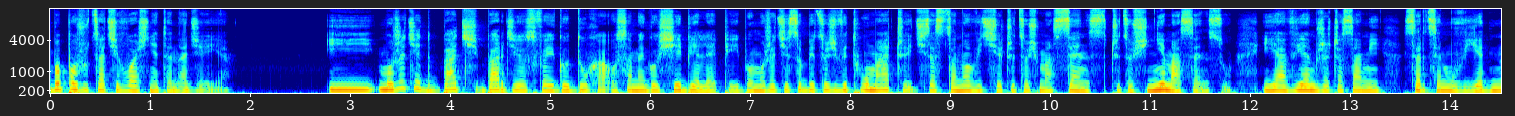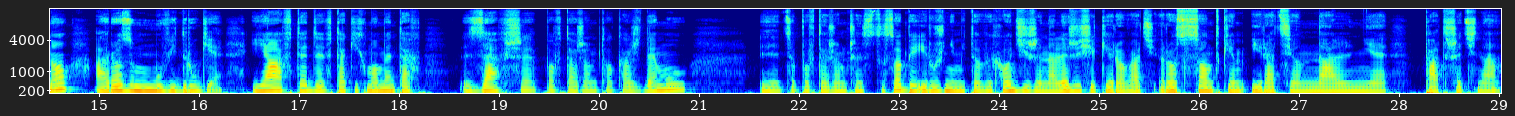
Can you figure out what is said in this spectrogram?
bo porzucacie właśnie te nadzieje. I możecie dbać bardziej o swojego ducha, o samego siebie lepiej, bo możecie sobie coś wytłumaczyć, zastanowić się, czy coś ma sens, czy coś nie ma sensu. I ja wiem, że czasami serce mówi jedno, a rozum mówi drugie. I ja wtedy w takich momentach Zawsze powtarzam to każdemu, y, co powtarzam często sobie, i różnie mi to wychodzi, że należy się kierować rozsądkiem i racjonalnie patrzeć na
